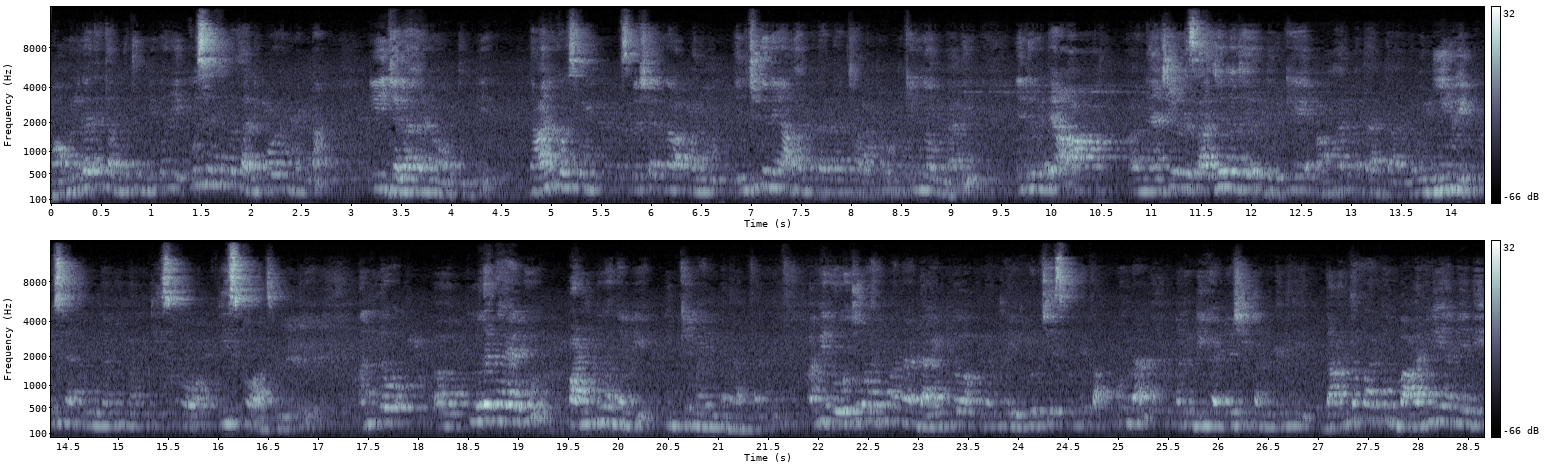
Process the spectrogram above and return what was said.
మామూలుగా అయితే తగ్గుతుంది కానీ ఎక్కువ శాతంలో తగ్గిపోవడం వల్ల ఈ జలహరణం అవుతుంది. దానికోసం స్పెషల్గా మనం ఎంచుకునే ఆహార పదార్థాలు చాలా ప్రాముఖ్యంగా ఉండాలి. ఎందుకంటే ఆ న్యాచురల్గా సహజంగా దొరికే ఆహార పదార్థాల్లో నీరు ఎక్కువ శాతం ఉందని మనం తీసుకో తీసుకోవాల్సింది. అందులో కూరగాయలు పండ్లు అనేవి ముఖ్యమైన పదార్థాలు. అవి రోజువారీ మన డైట్లో కనుక ఇంక్లూడ్ చేసుకుంటే తప్పకుండా మన డిహైడ్రేషన్ తగ్గుతుంది. దాంతోపాటు బార్లీ అనేది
